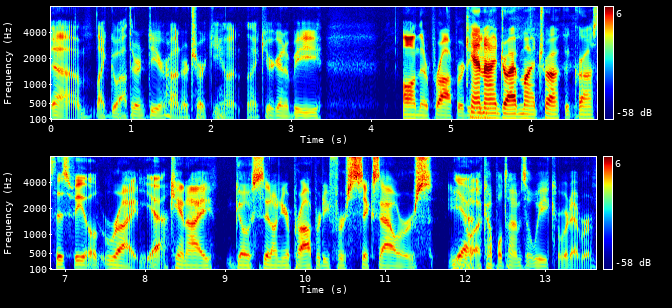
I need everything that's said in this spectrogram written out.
um, like go out there and deer hunt or turkey hunt. Like you're going to be on their property. Can I drive my truck across this field? Right. Yeah. Can I go sit on your property for six hours? You know, Yeah. a couple times a week or whatever.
